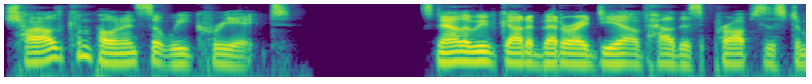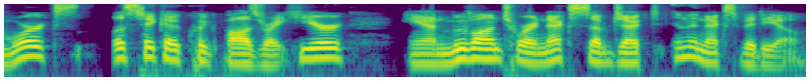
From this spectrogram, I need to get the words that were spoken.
child components that we create. So now that we've got a better idea of how this prop system works, let's take a quick pause right here and move on to our next subject in the next video.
